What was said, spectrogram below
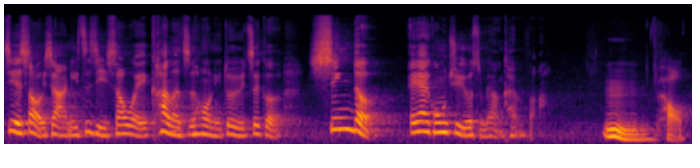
介绍一下你自己稍微看了之后，你对于这个新的 AI 工具有什么样的看法？嗯，好。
